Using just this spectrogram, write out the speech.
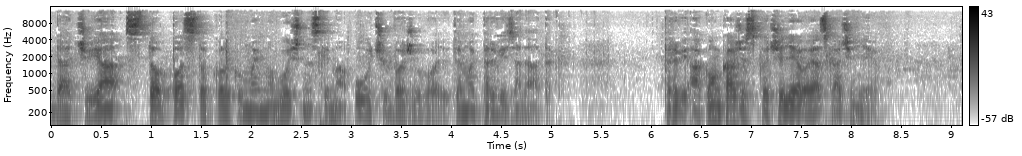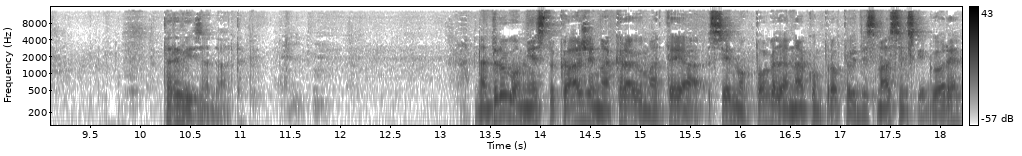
da ću ja sto posto koliko u mojim mogućnostima ući u Božju volju. To je moj prvi zadatak. Prvi, ako on kaže skoči lijevo, ja skačem lijevo. Prvi zadatak. Na drugom mjestu kaže na kraju Mateja sedmog pogleda nakon propovjedi s Masinske gore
